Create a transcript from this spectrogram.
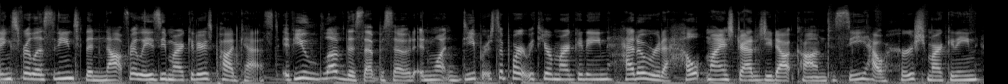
Thanks for listening to the Not for Lazy Marketers podcast. If you love this episode and want deeper support with your marketing, head over to helpmystrategy.com to see how Hirsh Marketing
